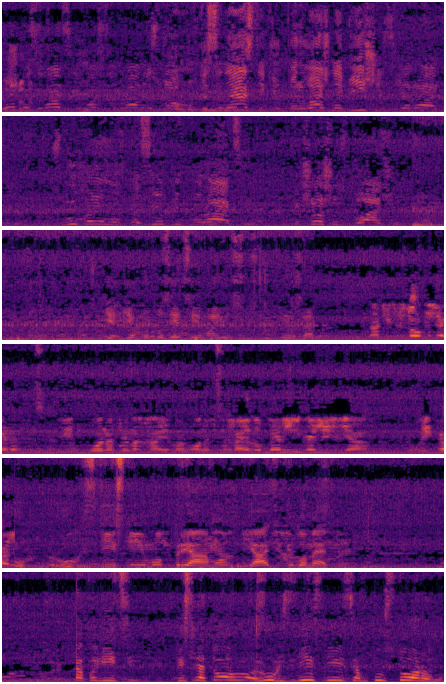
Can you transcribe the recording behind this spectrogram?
Ви без рації вас забрали з дому. ДСНСників переважна більшість є рації. Слухаємо вказівки по рації. Якщо щось бачу. Є, є пропозиції, маю слухни. Значить, стоп ще раз. Він понад Михайло, понад Михайло, перший каже я. Рух. Рух здійснюємо прямо 5 кілометрів. Поліції. Після того рух здійснюється в ту сторону.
